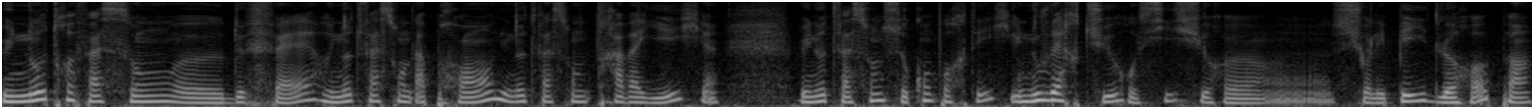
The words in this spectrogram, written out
une autre façon euh, de faire, une autre façon d'apprendre, une autre façon de travailler, une autre façon de se comporter, une ouverture aussi sur, euh, sur les pays de l'Europe, hein,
